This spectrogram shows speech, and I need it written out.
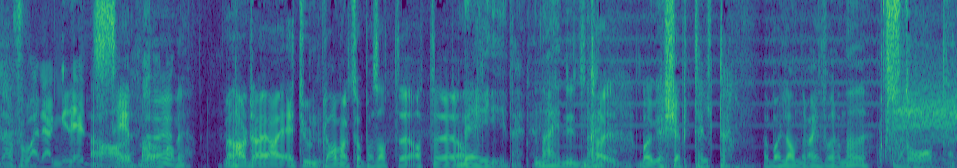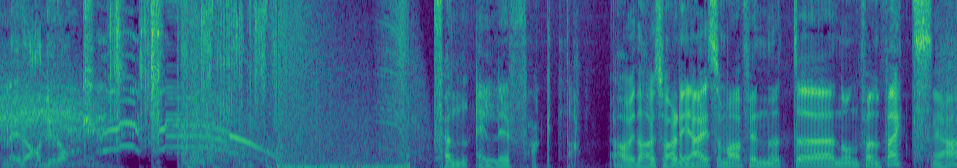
det får være en grense. Ja, jeg. Men har, er turen planlagt såpass at, at, at Nei, nei, nei. Nei, du tar, nei. Bare, vi har kjøpt teltet. det er bare landeveien foran deg, du. Stå opp med Radiorock. Fun eller fakta? Ja, og I dag så er det jeg som har funnet uh, noen fun facts. Ja.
